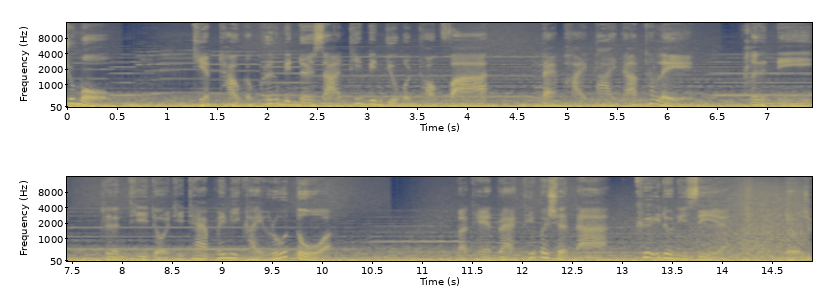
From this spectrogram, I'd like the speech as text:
ชั่วโมง เทียบเท่ากับเครื่องบินโดยสารที่บินอยู่บนท้องฟ้า แต่ภายใต้น้ำทะเล คลื่นนี้เคลื่อนที่โดยที่แทบไม่มีใครรู้ตัว ประเทศแรกที่เผชิญหน้าคืออินโดนีเซีย โดยเฉ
